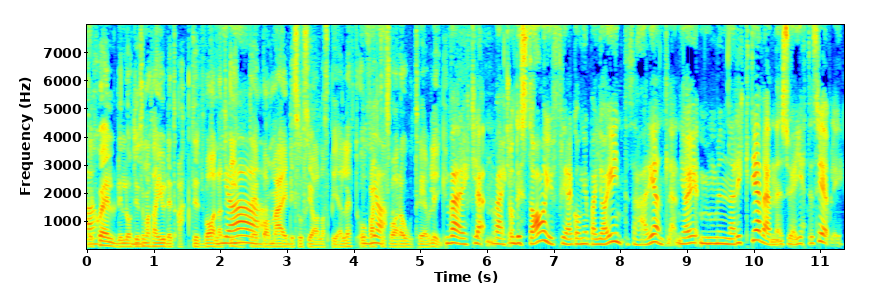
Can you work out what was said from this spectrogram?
Ja. sig själv. Det låter ju som att han gjorde ett aktivt val att inte vara med i det sociala spelet och faktiskt vara otrevlig. Verkligen, verkligen. Och det sa han ju flera gånger, bara, jag är inte så här egentligen. Jag är, med mina riktiga vänner så är jag jättetrevlig.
